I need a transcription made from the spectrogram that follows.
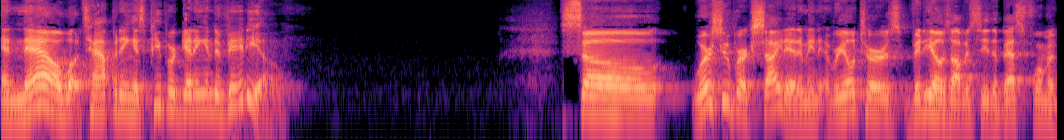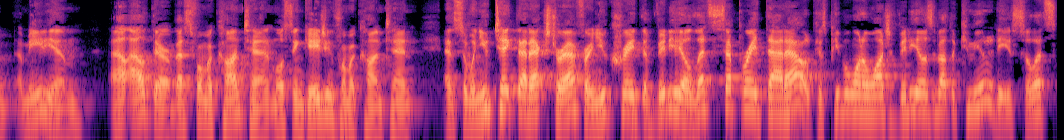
And now what's happening is people are getting into video. So we're super excited. I mean, realtors, video is obviously the best form of medium out there, best form of content, most engaging form of content. And so when you take that extra effort and you create the video, let's separate that out because people want to watch videos about the community. So let's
